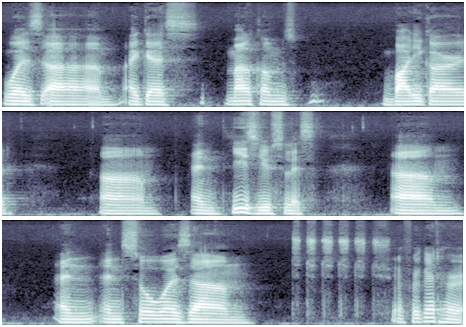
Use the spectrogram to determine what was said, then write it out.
was um, I guess Malcolm's bodyguard, um, and he's useless. Um, and and so was um, I forget her,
